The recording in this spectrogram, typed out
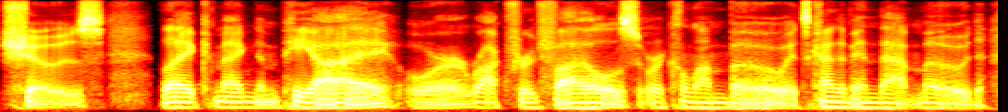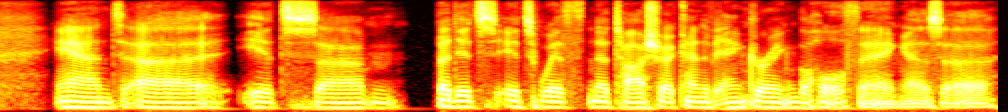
shows like Magnum PI or Rockford Files or Columbo. It's kind of in that mode, and uh, it's um, but it's it's with Natasha kind of anchoring the whole thing as a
